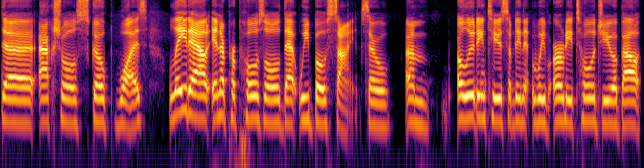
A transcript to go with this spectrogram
the actual scope was laid out in a proposal that we both signed. So um alluding to something that we've already told you about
